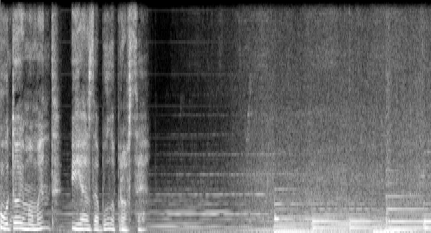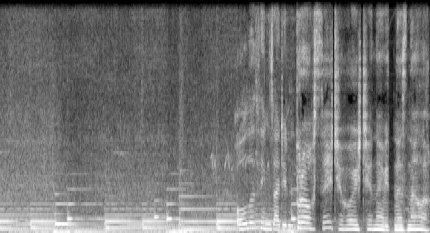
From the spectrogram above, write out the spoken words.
У той момент я забула про все. Про все, чого я ще навіть не знала.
